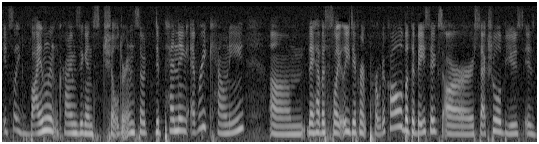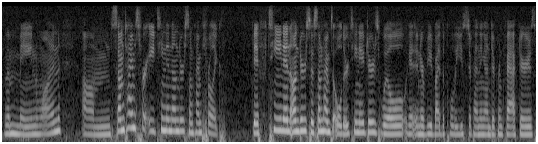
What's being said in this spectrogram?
it's like violent crimes against children. So, depending every county, um, they have a slightly different protocol, but the basics are sexual abuse is the main one. Um, sometimes for 18 and under, sometimes for like 15 and under. So sometimes older teenagers will get interviewed by the police depending on different factors.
